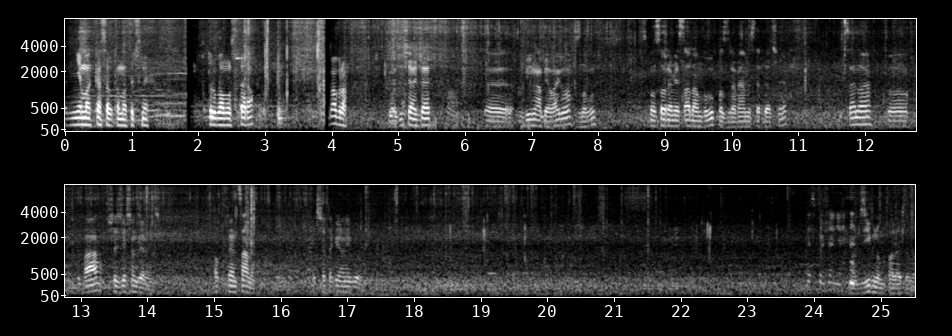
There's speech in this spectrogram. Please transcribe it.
Nie ma kas automatycznych. Turbo Mustera. Dobra. No dzisiaj test e, wina białego znowu. Sponsorem jest Adam W. Pozdrawiamy serdecznie. Cena to 2,69. Odkręcane. Jeszcze takiego nie było. Jest spojrzenie. No, dziwną paletę ma.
